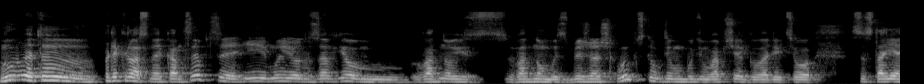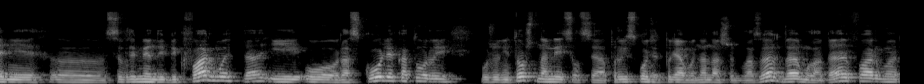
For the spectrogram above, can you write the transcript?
Ну, это прекрасная концепция, и мы ее разовьем в, одной из, в одном из ближайших выпусков, где мы будем вообще говорить о состоянии э, современной бигфармы, да, и о расколе, который уже не то что наметился, а происходит прямо на наших глазах, да, молодая фарма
